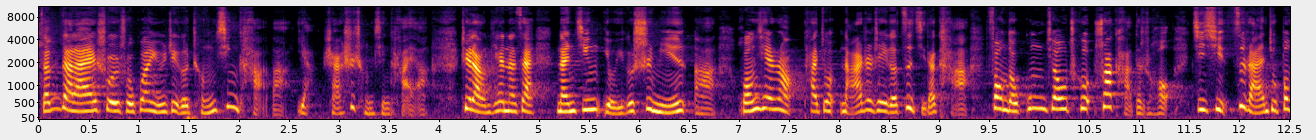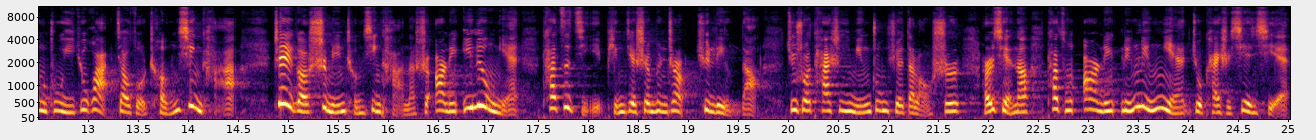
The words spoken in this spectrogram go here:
咱们再来说一说关于这个诚信卡吧。呀，啥是诚信卡呀？这两天呢，在南京有一个市民啊，黄先生，他就拿着这个自己的卡放到公交车刷卡的时候，机器自然就蹦出一句话，叫做诚信卡。这个市民诚信卡呢，是二零一六年他自己凭借身份证去领的。据说他是一名中学的老师，而且呢，他从二零零零年就开始献血，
